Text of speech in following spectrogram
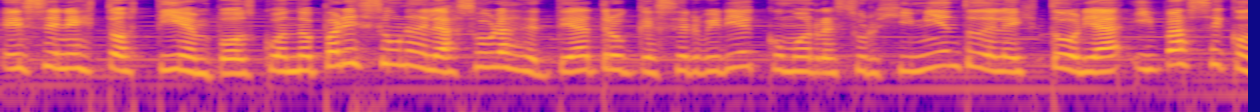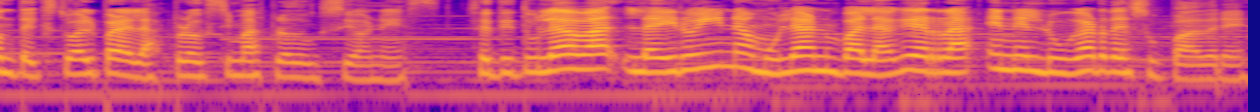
Es en estos tiempos cuando aparece una de las obras de teatro que serviría como resurgimiento de la historia y base contextual para las próximas producciones. Se titulaba La heroína Mulan va a la guerra en el lugar de su padre,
